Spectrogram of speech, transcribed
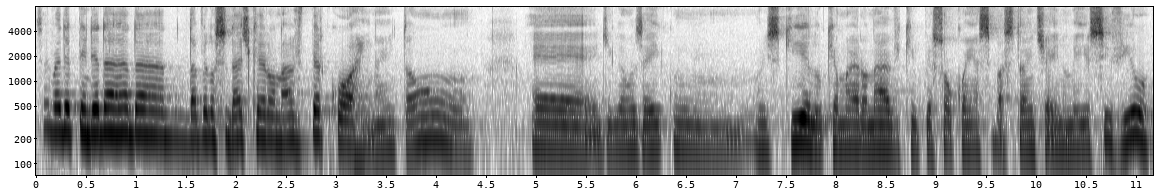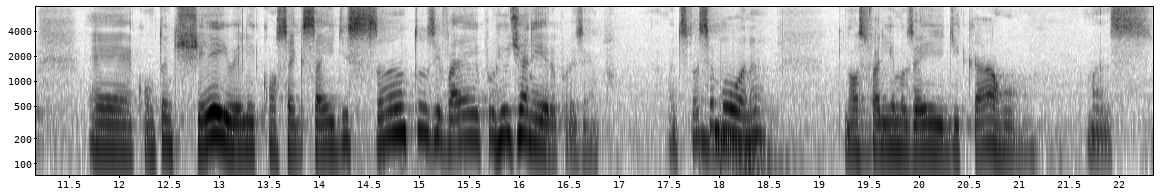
Isso vai depender da, da, da velocidade que a aeronave percorre. Né? Então, é, digamos aí com um esquilo, que é uma aeronave que o pessoal conhece bastante aí no meio civil, é, com o tanque cheio, ele consegue sair de Santos e vai para o Rio de Janeiro, por exemplo. Uma distância uhum. boa, né? Que nós faríamos aí de carro, mas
